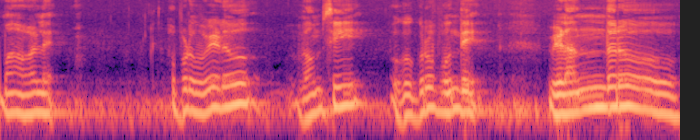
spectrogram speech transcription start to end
మా వాళ్ళే. అప్పుడు వీడు వంశీ ఒక గ్రూప్ ఉంది. వీళ్ళందరూ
